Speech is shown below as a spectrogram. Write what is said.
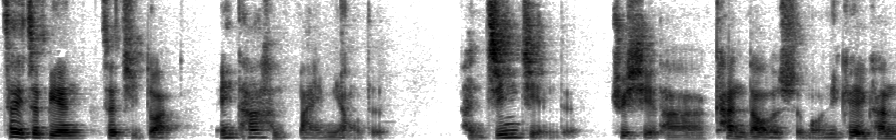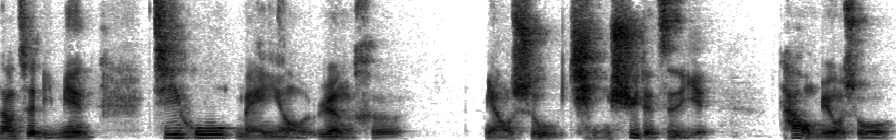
在这边这几段，哎，他很白描的，很精简的去写他看到了什么。你可以看到这里面几乎没有任何描述情绪的字眼，他有没有说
